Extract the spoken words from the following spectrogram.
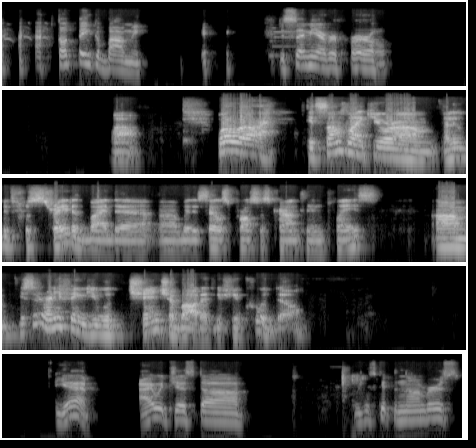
don't think about me. Just send me a referral. Wow. Well, uh, it sounds like you're um, a little bit frustrated by the uh, by the sales process currently in place. Um, is there anything you would change about it if you could, though? Yeah, I would just uh, just get the numbers,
